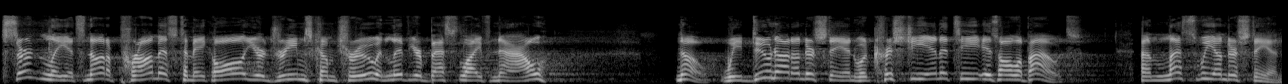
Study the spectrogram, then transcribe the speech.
Certainly, it's not a promise to make all your dreams come true and live your best life now. No, we do not understand what Christianity is all about unless we understand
